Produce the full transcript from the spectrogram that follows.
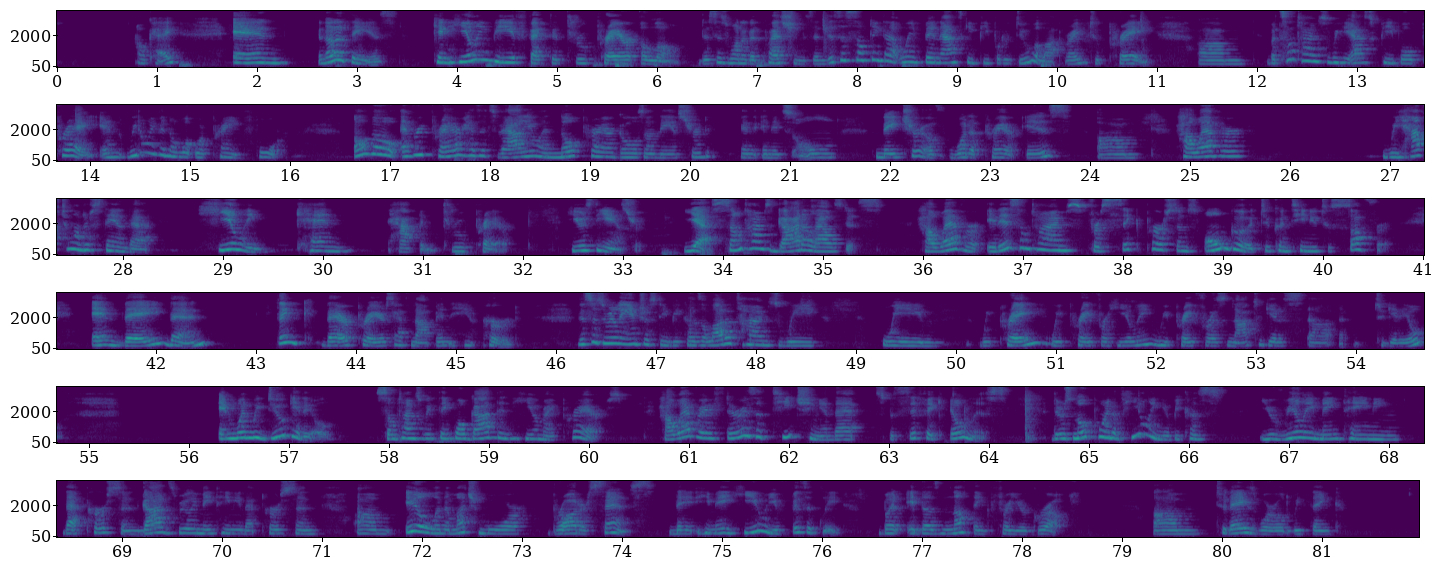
Okay? And another thing is, can healing be effected through prayer alone? This is one of the questions, and this is something that we've been asking people to do a lot, right? To pray. Um, but sometimes we ask people, pray, and we don't even know what we're praying for. Although every prayer has its value, and no prayer goes unanswered in, in its own nature of what a prayer is. Um, however, we have to understand that healing can happen through prayer. Here's the answer yes, sometimes God allows this. However, it is sometimes for sick person's own good to continue to suffer, and they then think their prayers have not been heard. This is really interesting because a lot of times we we we pray, we pray for healing, we pray for us not to get us uh, to get ill, and when we do get ill, sometimes we think, well, God didn't hear my prayers. However, if there is a teaching in that specific illness, there's no point of healing you because you're really maintaining that person. God's really maintaining that person um, ill in a much more broader sense. They, he may heal you physically, but it does nothing for your growth. Um, today's world, we think,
